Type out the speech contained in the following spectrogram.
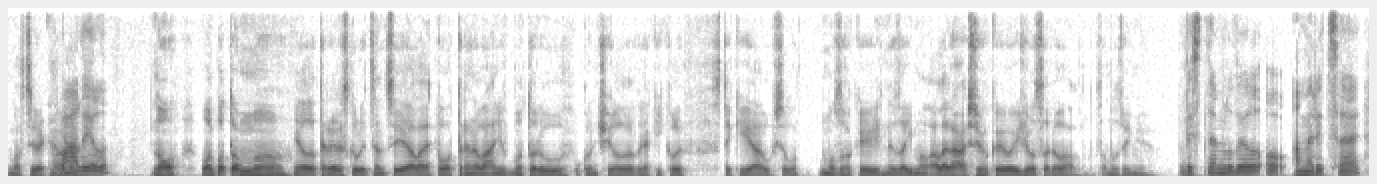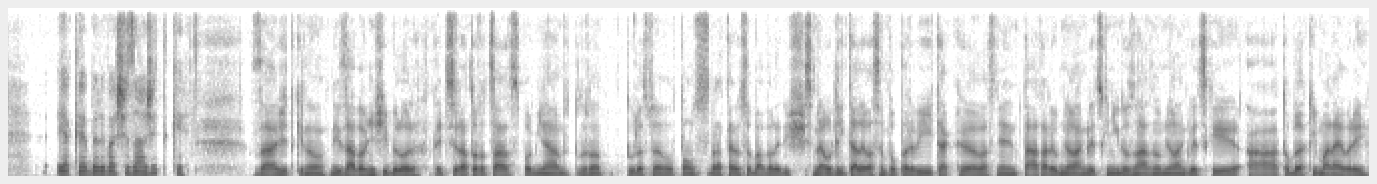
vlastně, jak Chválil? Máme. No, on potom eh, měl trenerskou licenci, ale po trénování v motoru ukončil jakýkoliv styky a už se moc hokej nezajímal, ale náš hokejový život sledoval, samozřejmě. Vy jste mluvil o Americe. Jaké byly vaše zážitky? zážitky. No, nejzábavnější bylo, teď si na to docela vzpomínám, tuhle jsme o tom s bratrem se bavili, když jsme odlítali vlastně poprvé, tak eh, vlastně táta neuměl anglicky, nikdo z nás neuměl anglicky a to byly taky manévry,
